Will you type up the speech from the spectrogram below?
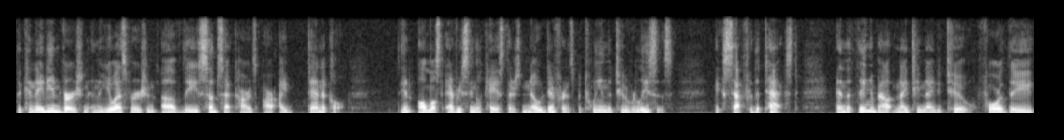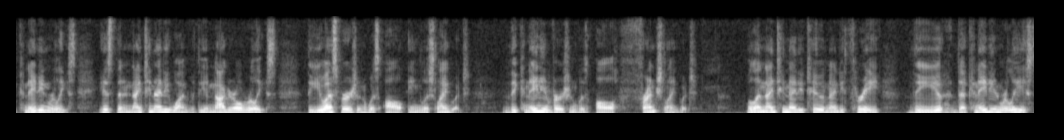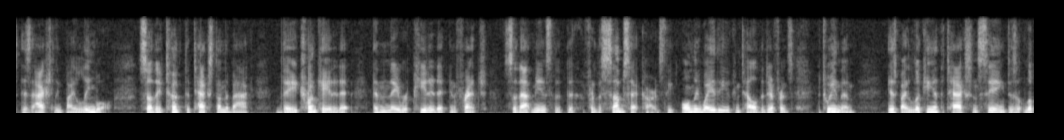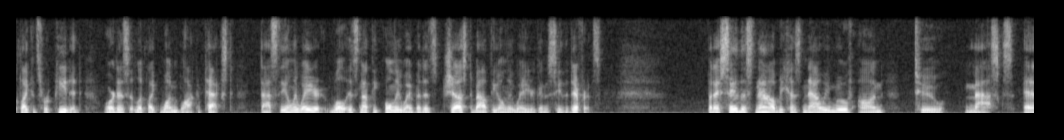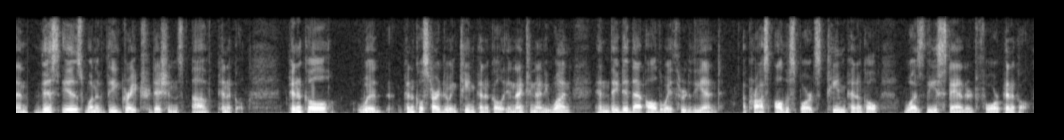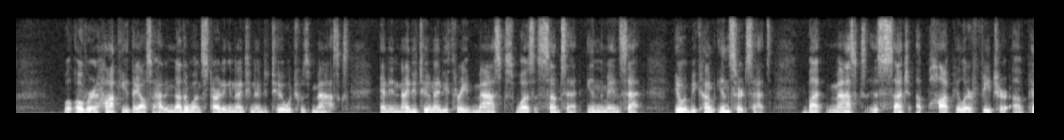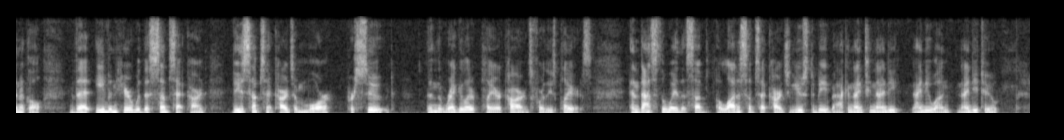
The Canadian version and the US version of the subset cards are identical. In almost every single case, there's no difference between the two releases, except for the text. And the thing about 1992 for the Canadian release is that in 1991, with the inaugural release, the US version was all English language. The Canadian version was all French language. Well, in 1992-93, the, the Canadian release is actually bilingual. So they took the text on the back, they truncated it, and then they repeated it in French. So that means that the, for the subset cards, the only way that you can tell the difference between them is by looking at the text and seeing does it look like it's repeated or does it look like one block of text. That's the only way you're, well, it's not the only way, but it's just about the only way you're going to see the difference. But I say this now because now we move on to masks. And this is one of the great traditions of Pinnacle. Pinnacle would Pinnacle started doing Team Pinnacle in 1991, and they did that all the way through to the end. Across all the sports, Team Pinnacle was the standard for Pinnacle. Well, over in hockey, they also had another one starting in 1992, which was Masks. And in 92 93, Masks was a subset in the main set. It would become insert sets. But Masks is such a popular feature of Pinnacle that even here with this subset card, these subset cards are more pursued than the regular player cards for these players. And that's the way that sub, a lot of subset cards used to be back in 1990, 91, 92.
